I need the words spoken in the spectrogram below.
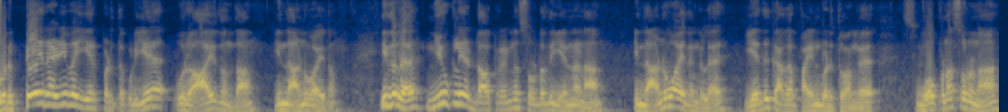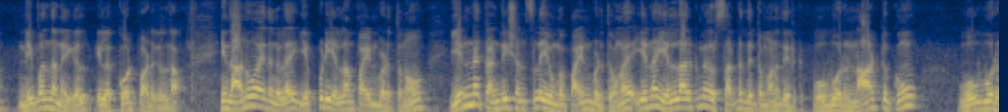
ஒரு பேரழிவை ஏற்படுத்தக்கூடிய ஒரு ஆயுதம் தான் இந்த அணு ஆயுதம். இதில் நியூக்ளியர் டாக்டர்னு சொல்கிறது என்னென்னா இந்த அணு ஆயுதங்களை எதுக்காக பயன்படுத்துவாங்க? ஓப்பனாக சொல்லணும்னா நிபந்தனைகள் இல்லை கோட்பாடுகள் தான். இந்த அணு ஆயுதங்களை எப்படி எல்லாம் பயன்படுத்தணும்? என்ன கண்டிஷன்ஸில் இவங்க பயன்படுத்துவாங்க? ஏன்னா எல்லாருக்குமே ஒரு சட்டத்திட்டமானது இருக்குது ஒவ்வொரு நாட்டுக்கும் ஒவ்வொரு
